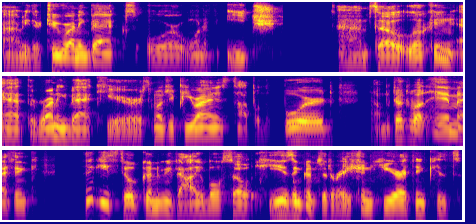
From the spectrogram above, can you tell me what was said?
um, either two running backs or one of each. Um, so looking at the running back here, Samaje Perine is top of the board. Um, we talked about him, and I think I think he's still going to be valuable. So he is in consideration here. I think his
